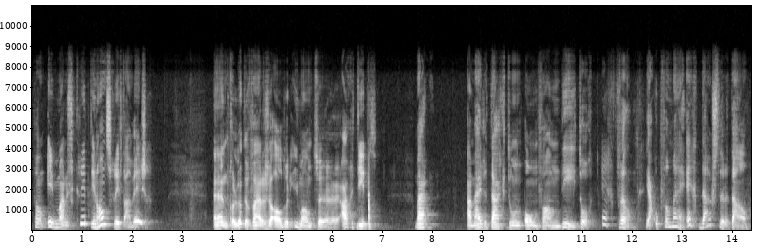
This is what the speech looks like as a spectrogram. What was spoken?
van in manuscript, in handschrift aanwezig. En gelukkig waren ze al door iemand uh. Maar aan mij de taak toen om van die toch echt wel, ja ook van mij, echt duistere taal,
